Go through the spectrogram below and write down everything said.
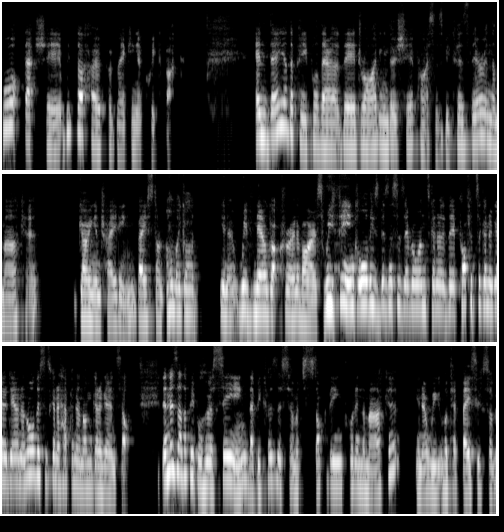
bought that share with the hope of making a quick buck. And they are the people that are they're driving those share prices because they're in the market going and trading based on, oh my God, you know we've now got coronavirus. We think all these businesses everyone's going to their profits are going to go down and all this is going to happen and i'm going to go and sell. Then there's other people who are seeing that because there's so much stock being put in the market you know we look at basics of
